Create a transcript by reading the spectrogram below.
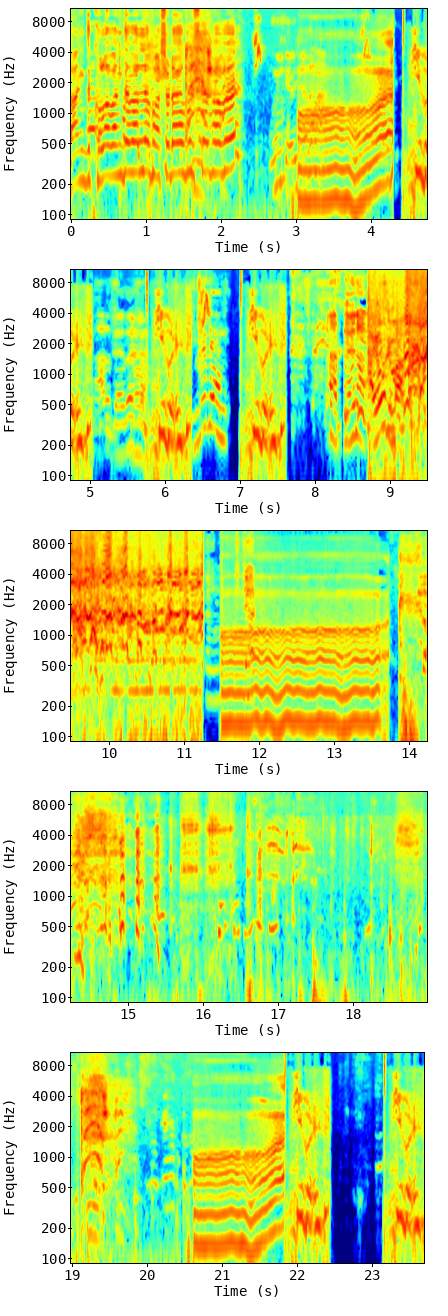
ভাঙতে খোলা ভাঙতে পারলে পাঁচশো টাকা পুরস্কার পাবে। নেক্সট আরিফ এখন রেডি হতে আছে তো তো তোমার বাইরে গেলে তো আরিফ যদি পাঁচশো টাকা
